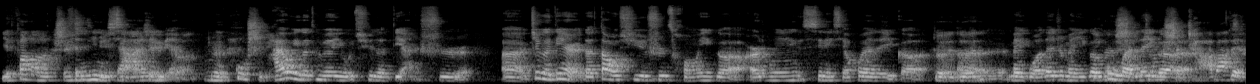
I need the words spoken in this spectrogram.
也放到了神奇女侠这个嗯对故事里。还有一个特别有趣的点是，呃，这个电影的倒叙是从一个儿童心理协会的一个对对呃美国的这么一个部门的一个审查吧对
